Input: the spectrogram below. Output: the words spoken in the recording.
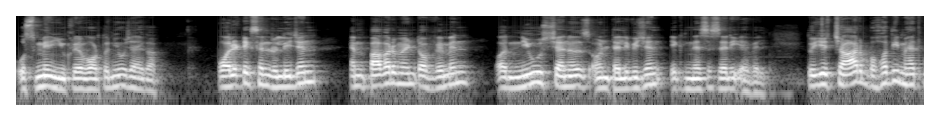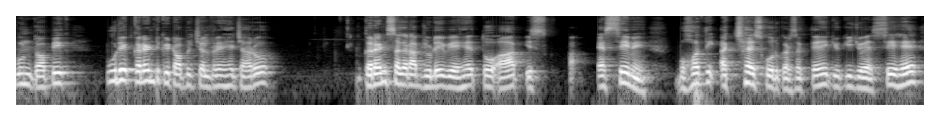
उसमें न्यूक्लियर वॉर तो नहीं हो जाएगा। Politics and religion empowerment of women और न्यूज़ चैनल्स ऑन टेलीविज़न एक नेसेसरी एवल तो ये चार बहुत ही महत्वपूर्ण टॉपिक पूरे करंट के टॉपिक चल रहे हैं चारों। करंट्स अगर आप जुड़े हुए हैं तो आप इस एस्से में बहुत ही अच्छा स्कोर कर सकते हैं, क्योंकि जो एस्से है,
